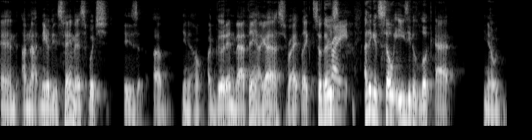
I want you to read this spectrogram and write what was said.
and I'm not nearly as famous, which is a you know a good and bad thing, I guess, right? Like so, there's Right. I think it's so easy to look at you know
